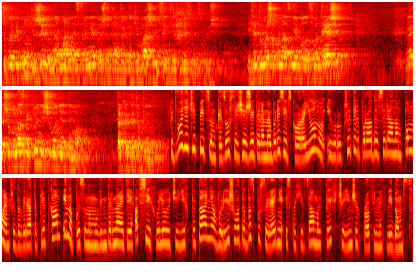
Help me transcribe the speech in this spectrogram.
чтобы эти внуки жили в нормальной стране, точно так же, как и ваши, и всех здесь присутствующих. И для того, чтобы у нас не было смотрящих, да, и чтобы у нас никто ничего не отнимал, так как это было. Підводячи підсумки зустрічі з жителями Березівського району, Ігор Учитель порадив селянам поменше довіряти пліткам і написаному в інтернеті, а всі хвилюючі їх питання вирішувати безпосередньо із фахівцями тих чи інших профільних відомств.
